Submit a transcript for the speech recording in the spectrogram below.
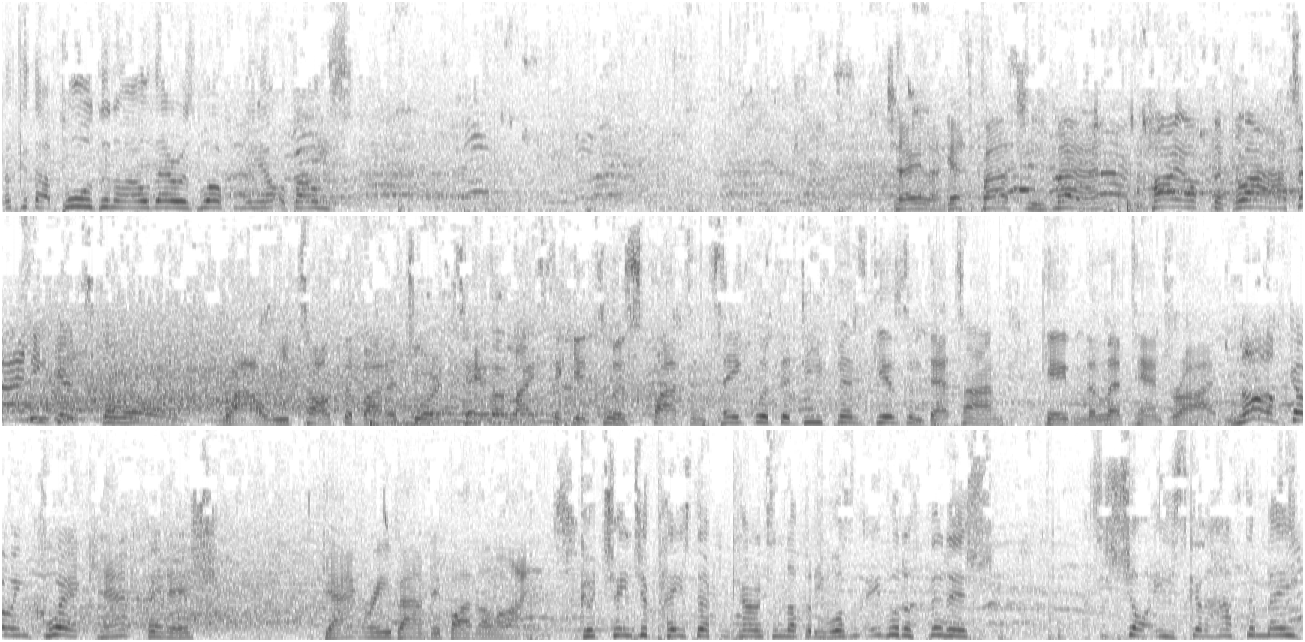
Look at that ball denial there as well from the out of bounds Taylor gets past his man, high off the glass, and he gets the roll. Wow, we talked about it. Jordan Taylor likes to get to his spots and take what the defense gives him. That time gave him the left-hand drive. Love going quick, can't finish. Gang rebounded by the Lions. Good change of pace there from Carrington Love, but he wasn't able to finish. It's a shot he's going to have to make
